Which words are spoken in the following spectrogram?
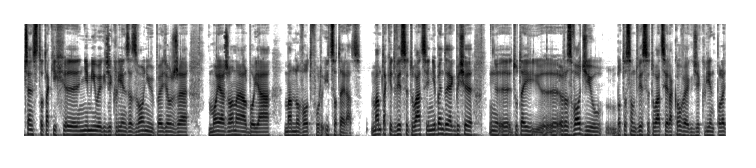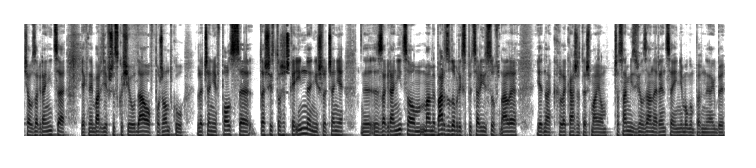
często takich e, niemiłych, gdzie klient zadzwonił i powiedział, że moja żona albo ja mam nowotwór i co teraz? Mam takie dwie sytuacje, nie będę jakby się e, tutaj e, rozwodził, bo to są dwie sytuacje rakowe, gdzie klient poleciał za granicę, jak najbardziej wszystko się udało, w porządku. Leczenie w Polsce też jest troszeczkę inne niż leczenie e, za granicą. Mamy bardzo dobrych specjalistów, no ale jednak lekarze też mają czasami związane ręce i nie mogą pewne jakby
